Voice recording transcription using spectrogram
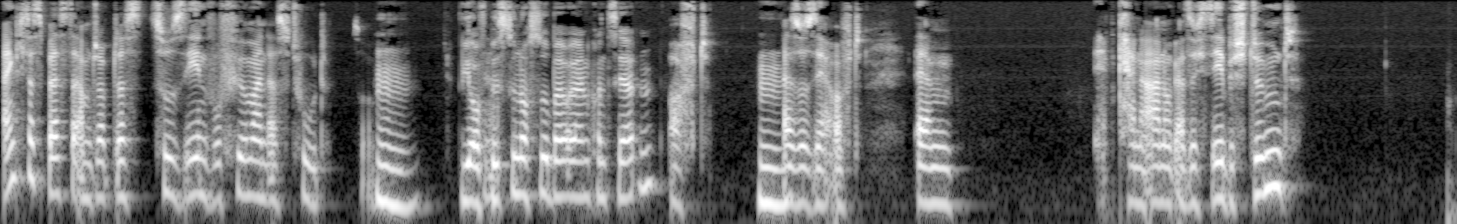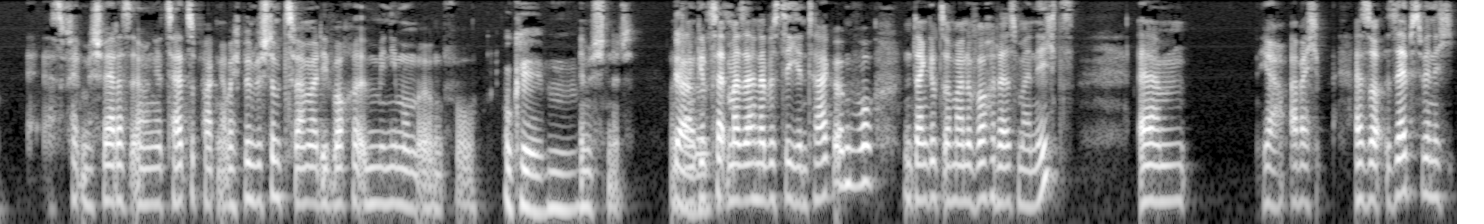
eigentlich das Beste am Job, das zu sehen, wofür man das tut. So. Hm. Wie oft ja. bist du noch so bei euren Konzerten? Oft. Mhm. Also sehr oft. Ähm, keine Ahnung, also ich sehe bestimmt, es fällt mir schwer, das irgendwie Zeit zu packen, aber ich bin bestimmt zweimal die Woche im Minimum irgendwo. Okay. Hm. Im Schnitt. Und ja, dann gibt's halt mal Sachen, da bist du jeden Tag irgendwo und dann gibt's auch mal eine Woche, da ist mal nichts. Ähm, ja, aber ich, also selbst wenn ich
